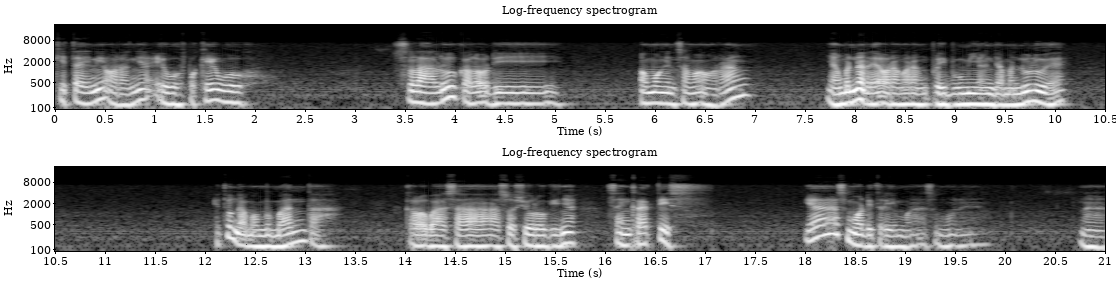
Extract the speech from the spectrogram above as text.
kita ini orangnya ewuh pekewuh. selalu kalau diomongin sama orang yang benar ya orang-orang pribumi yang zaman dulu ya itu nggak mau membantah kalau bahasa sosiologinya senkretis ya semua diterima semuanya nah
